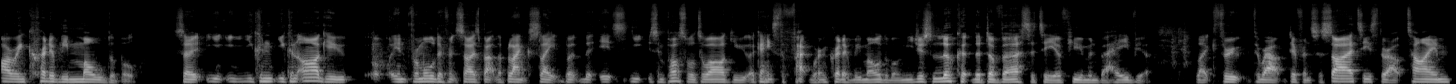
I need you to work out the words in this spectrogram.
are incredibly moldable. So you, you can you can argue uh, in, from all different sides about the blank slate, but it's it's impossible to argue against the fact we're incredibly moldable. And you just look at the diversity of human behavior, like through throughout different societies, throughout time,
